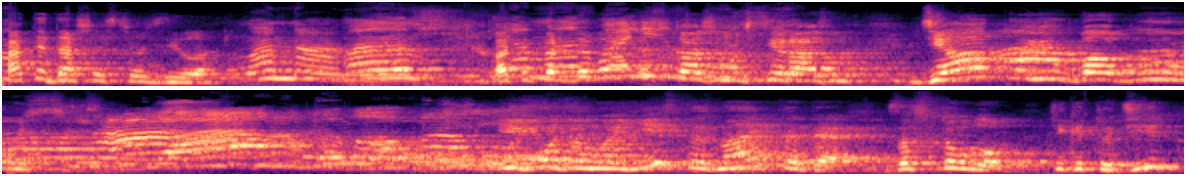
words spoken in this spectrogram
А ти Даша що? Банан. А тепер давайте скажемо всі разом дякую, бабусю. І будемо їсти, знаєте де? За столом. Тільки тоді,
